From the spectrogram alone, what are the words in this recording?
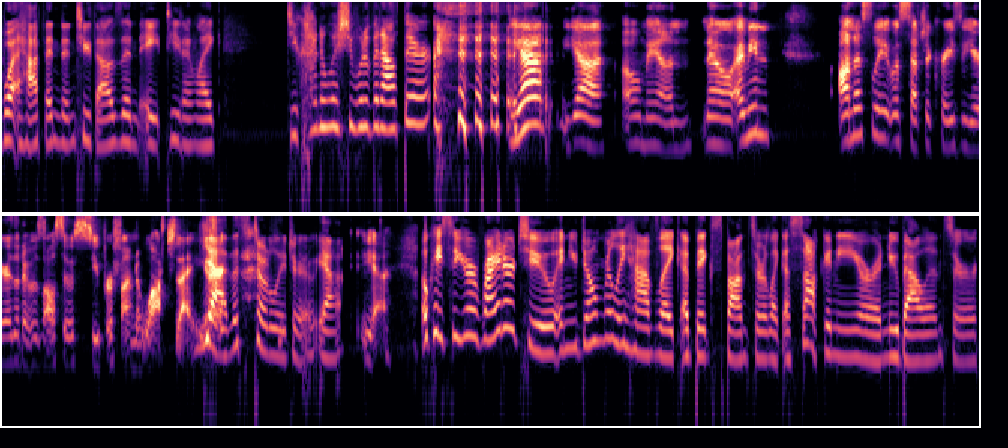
what happened in 2018 i'm like do you kind of wish you would have been out there? Yeah yeah. Oh man. No i mean honestly it was such a crazy year that it was also super fun to watch that year. yeah that's totally true. Yeah. Yeah. Okay so you're a writer too and you don't really have like a big sponsor like a saucony or a new balance or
